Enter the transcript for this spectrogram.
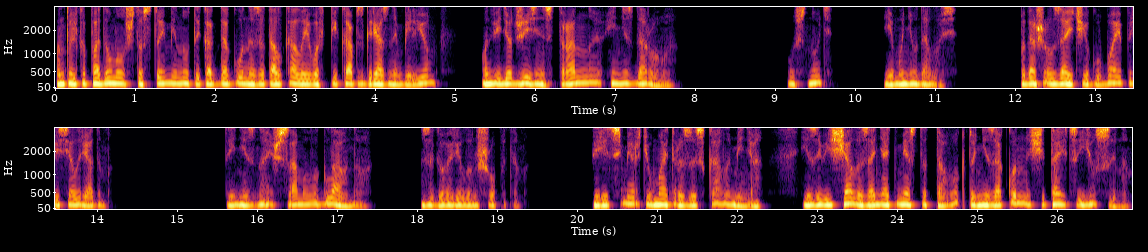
Он только подумал, что с той минуты, когда Гуна затолкала его в пикап с грязным бельем, он ведет жизнь странную и нездоровую. Уснуть ему не удалось. Подошел зайчья губа и присел рядом. «Ты не знаешь самого главного», — заговорил он шепотом. «Перед смертью мать разыскала меня и завещала занять место того, кто незаконно считается ее сыном.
